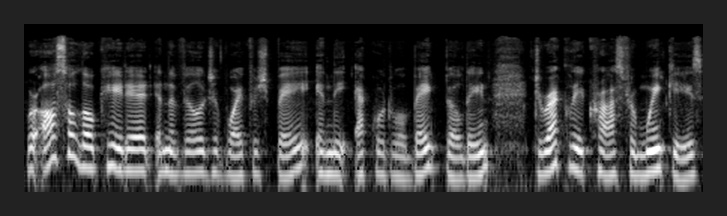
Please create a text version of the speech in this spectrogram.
We're also located in the village of Whitefish Bay in the Equitable Bank building, directly across from Winkies,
